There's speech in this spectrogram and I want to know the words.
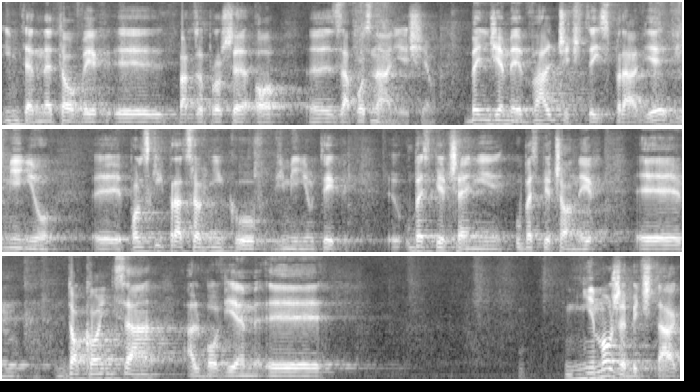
internetowych. Y, Bardzo proszę o y, zapoznanie się. Będziemy walczyć w tej sprawie w imieniu y, polskich pracowników, w imieniu tych ubezpieczonych do końca, albowiem nie może być tak,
